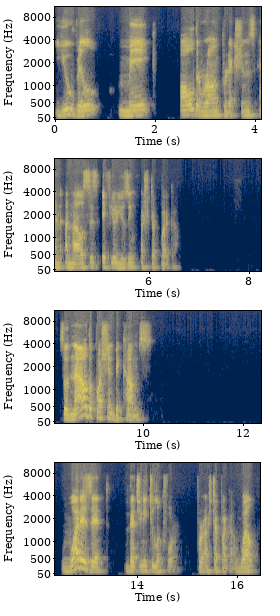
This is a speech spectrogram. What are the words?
You will make all the wrong predictions and analysis if you're using Ashtak Varga. So now the question becomes, what is it that you need to look for for Ashtak Varga? Well,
